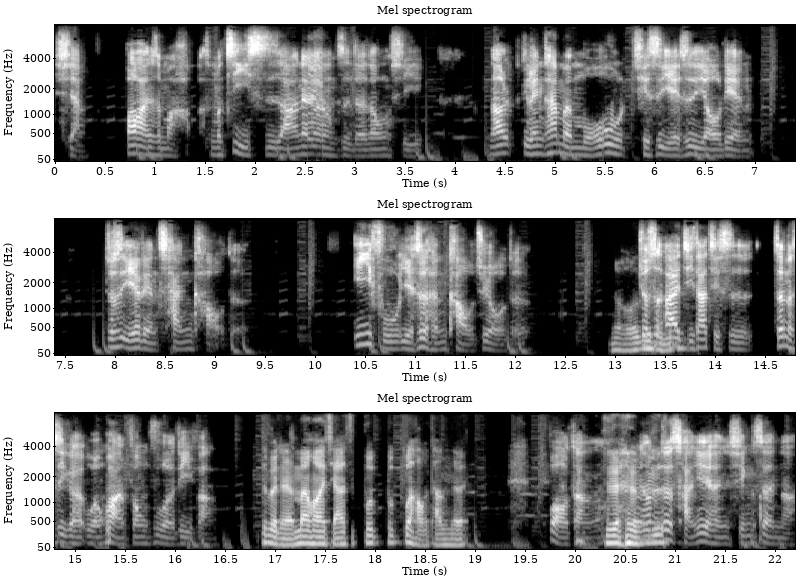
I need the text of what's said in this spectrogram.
像，包含什么什么祭司啊那样子的东西，然后连他们魔物其实也是有点，就是也有点参考的，衣服也是很考究的。就是埃及，它其实真的是一个文化很丰富的地方。日本的漫画家是不不不好当的，不好当啊，因为他们这个产业很兴盛啊。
